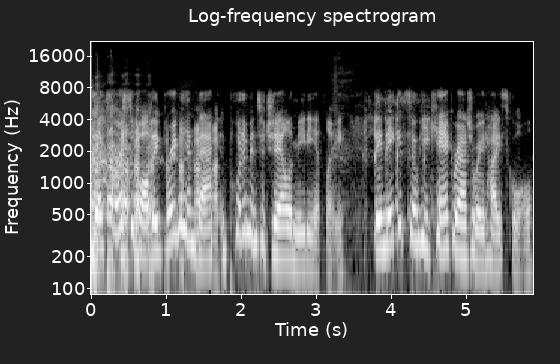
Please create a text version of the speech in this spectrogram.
like, first of all, they bring him back and put him into jail immediately. They make it so he can't graduate high school.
